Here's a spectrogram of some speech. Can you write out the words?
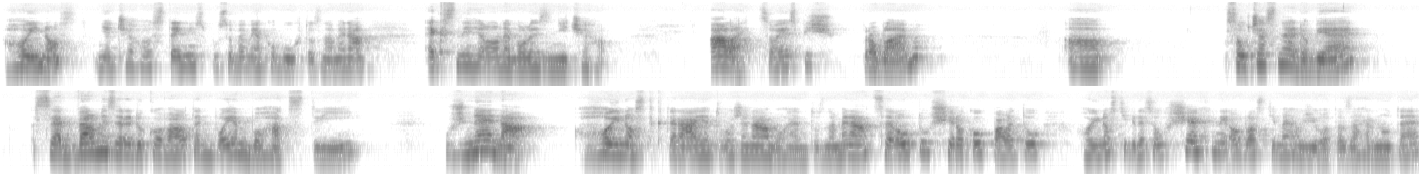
hojnost něčeho stejným způsobem jako Bůh, to znamená ex nihilo neboli z ničeho. Ale co je spíš problém, a v současné době se velmi zredukoval ten pojem bohatství už ne na hojnost, která je tvořená Bohem. To znamená celou tu širokou paletu hojnosti, kde jsou všechny oblasti mého života zahrnuté,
